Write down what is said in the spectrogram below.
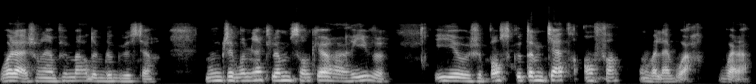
voilà, j'en ai un peu marre de blockbuster. Donc j'aimerais bien que l'homme sans cœur arrive et euh, je pense qu'au tome 4, enfin, on va l'avoir. Voilà.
